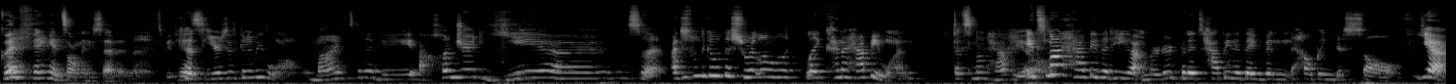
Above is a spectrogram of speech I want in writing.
Good thing it's only seven minutes because yours is gonna be long. mine's gonna be a hundred years. But I just want to go with a short little, like, like kind of happy one. That's not happy. It's all. not happy that he got murdered, but it's happy that they've been helping to solve. Yeah.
